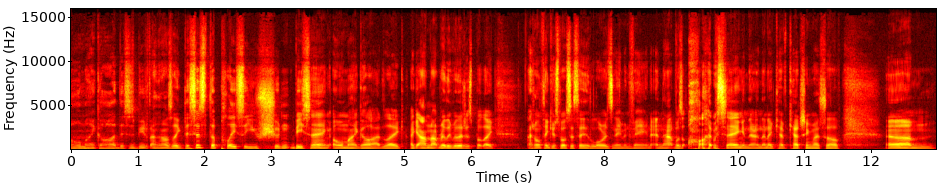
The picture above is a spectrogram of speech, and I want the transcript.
oh my god this is beautiful. And i was like this is the place that you shouldn't be saying oh my god like i'm not really religious but like i don't think you're supposed to say the lord's name in vain. And that was all i was saying in there. And then i kept catching myself um,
